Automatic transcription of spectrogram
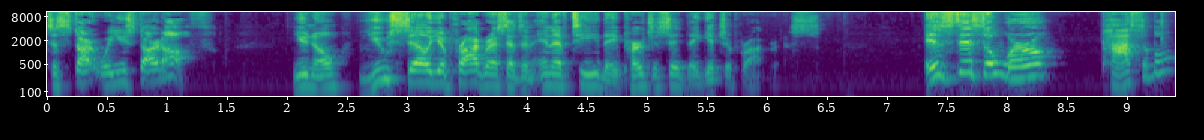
to start where you start off. You know, you sell your progress as an NFT. They purchase it. They get your progress. Is this a world possible?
